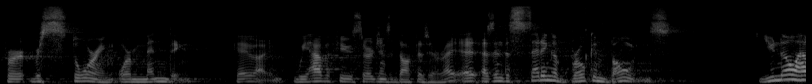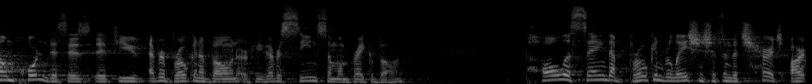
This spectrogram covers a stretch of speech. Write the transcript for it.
for restoring or mending. Okay, we have a few surgeons and doctors here, right? As in the setting of broken bones. You know how important this is if you've ever broken a bone or if you've ever seen someone break a bone. Paul is saying that broken relationships in the church are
